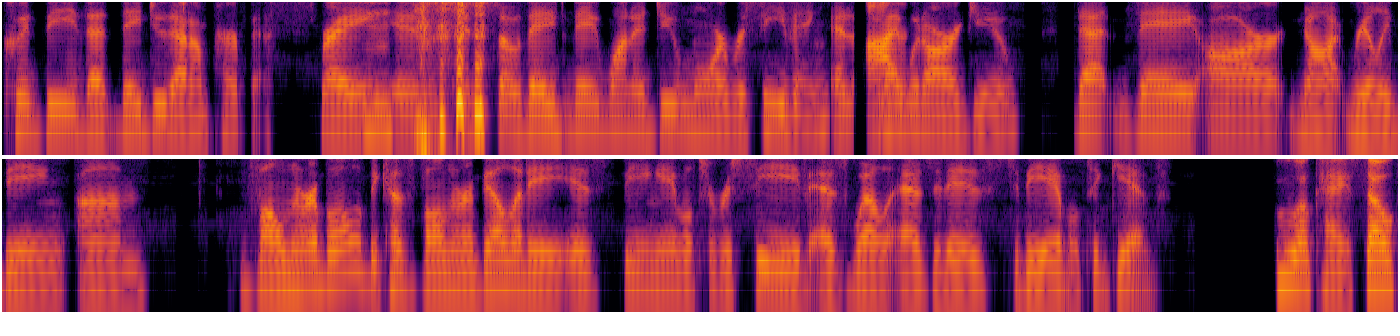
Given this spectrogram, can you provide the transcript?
could be that they do that on purpose, right? Mm. And, and so they they want to do more receiving. And sure. I would argue that they are not really being um vulnerable because vulnerability is being able to receive as well as it is to be able to give. Ooh, okay. So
